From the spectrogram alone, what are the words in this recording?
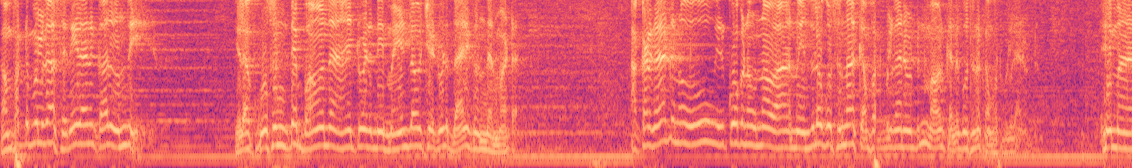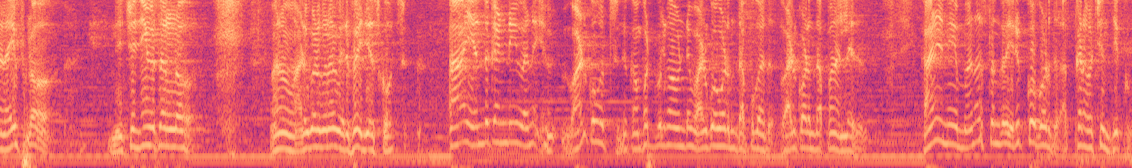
కంఫర్టబుల్గా శరీరానికి కాదు ఉంది. ఇలా కూర్చుంటే బాగుంది అనేటువంటి నీ మైండ్లో వచ్చేటువంటి దానికి ఉందన్నమాట. అక్కడ కనుక నువ్వు ఇరుక్కోకుండా ఉన్నావా నువ్వు ఇందులో కూర్చున్నా కంఫర్టబుల్గానే ఉంటుంది మామూలు కింద కూర్చున్నా కంఫర్టబుల్గానే ఉంటుంది. ఇది మన లైఫ్లో నిత్య జీవితంలో మనం అడుగడుగునా వెరిఫై చేసుకోవచ్చు. ఎందుకండి ఇవన్నీ? వాడుకోవచ్చు. నువ్వు కంఫర్టబుల్గా ఉంటే వాడుకోవడం తప్పు కాదు. వాడుకోవడం తప్పని లేదు కానీ నీ మనస్సు అందరూ ఇరుక్కోకూడదు. అక్కడ వచ్చింది దిక్కు.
